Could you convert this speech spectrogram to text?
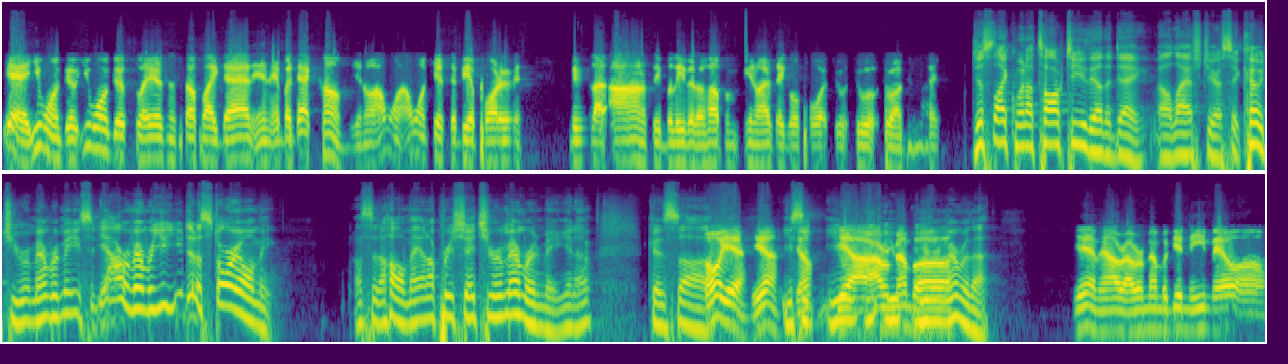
yeah, you want good you want good players and stuff like that, and, and but that comes. You know, I want I want kids to be a part of it because I honestly believe it'll help them. You know, as they go forward through, through, throughout their life. Just like when I talked to you the other day, uh, last year, I said, Coach, you remember me? He said, Yeah, I remember you. You did a story on me. I said, Oh, man, I appreciate you remembering me, you know? Because, uh, oh, yeah, yeah. You said, you, yeah, I remember. You, you uh, remember that. Yeah, man, I, I remember getting the email. Um,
